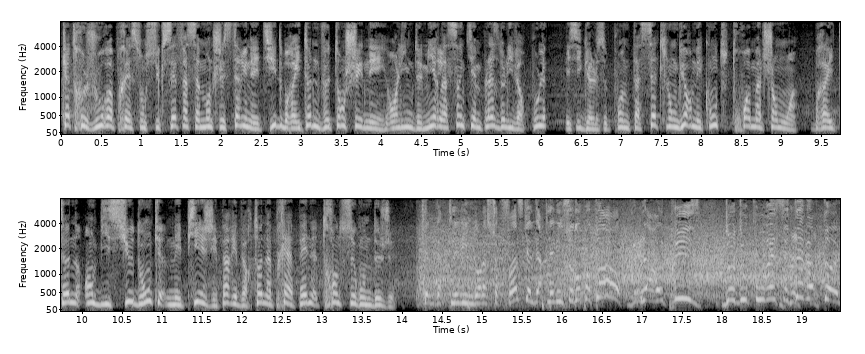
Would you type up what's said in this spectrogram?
Quatre jours après son succès face à Manchester United, Brighton veut enchaîner. En ligne de mire, la cinquième place de Liverpool. Les Eagles pointent à 7 longueurs mais comptent 3 matchs en moins. Brighton ambitieux donc, mais piégé par Everton après à peine 30 secondes de jeu. Calvert-Levin dans la surface, Calvert-Levin second poteau La reprise de Doucouré, c'est Everton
